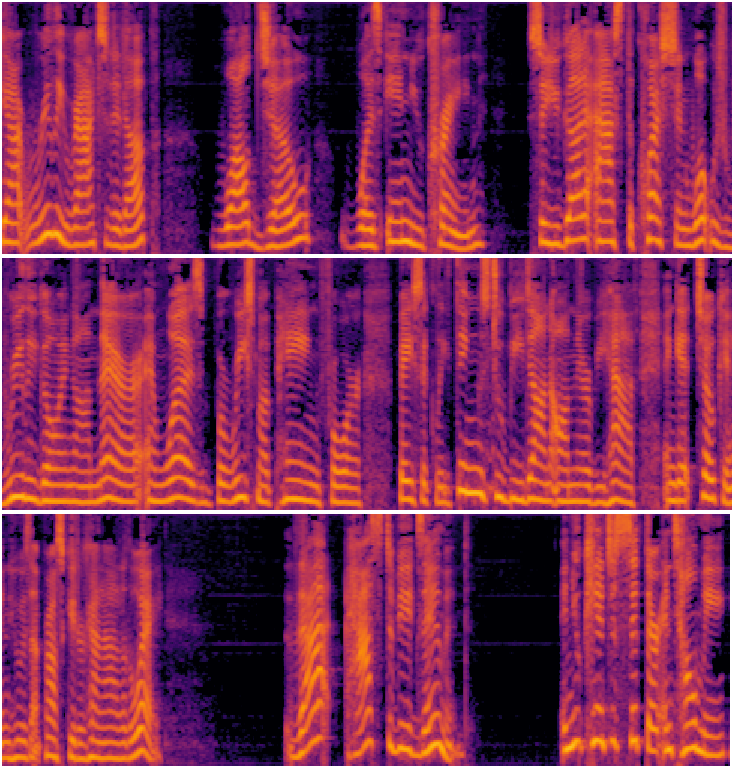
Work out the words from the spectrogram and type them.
got really ratcheted up while Joe was in Ukraine so you got to ask the question what was really going on there and was Burisma paying for basically things to be done on their behalf and get Shokin, who was that prosecutor, kind of out of the way? That has to be examined. And you can't just sit there and tell me,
